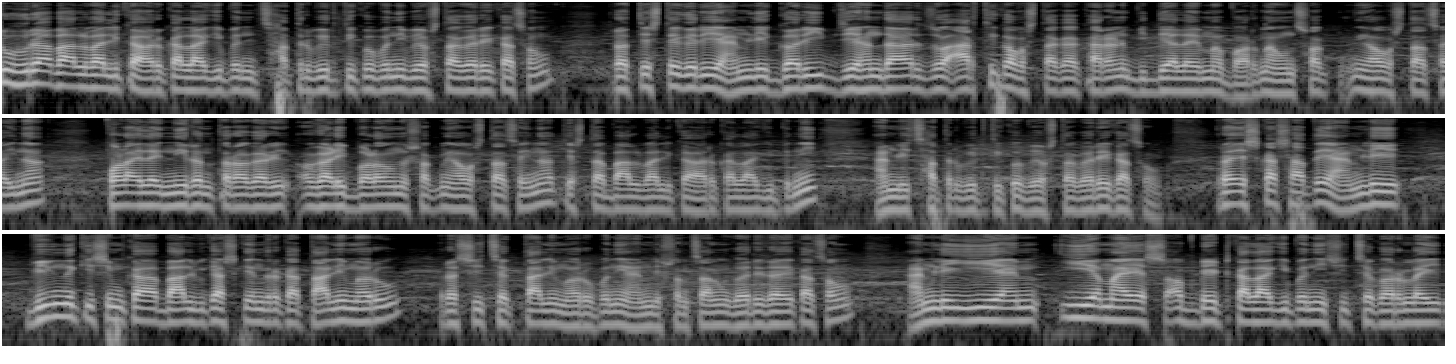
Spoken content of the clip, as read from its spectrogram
टुहुरा बालबालिकाहरूका लागि पनि छात्रवृत्तिको पनि व्यवस्था गरेका छौँ र त्यस्तै गरी हामीले गरिब जेहन्दार जो आर्थिक अवस्थाका कारण विद्यालयमा भर्ना हुन सक्ने अवस्था छैन पढाइलाई निरन्तर अगाडि अगाडि बढाउन सक्ने अवस्था छैन त्यस्ता बालबालिकाहरूका लागि पनि हामीले छात्रवृत्तिको व्यवस्था गरेका छौँ। र यसका साथै हामीले विभिन्न किसिमका बाल विकास केन्द्रका तालिमहरू र शिक्षक तालिमहरू पनि हामीले सञ्चालन गरिरहेका छौँ। हामीले इएम इएमआइएस अपडेटका लागि पनि शिक्षकहरूलाई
